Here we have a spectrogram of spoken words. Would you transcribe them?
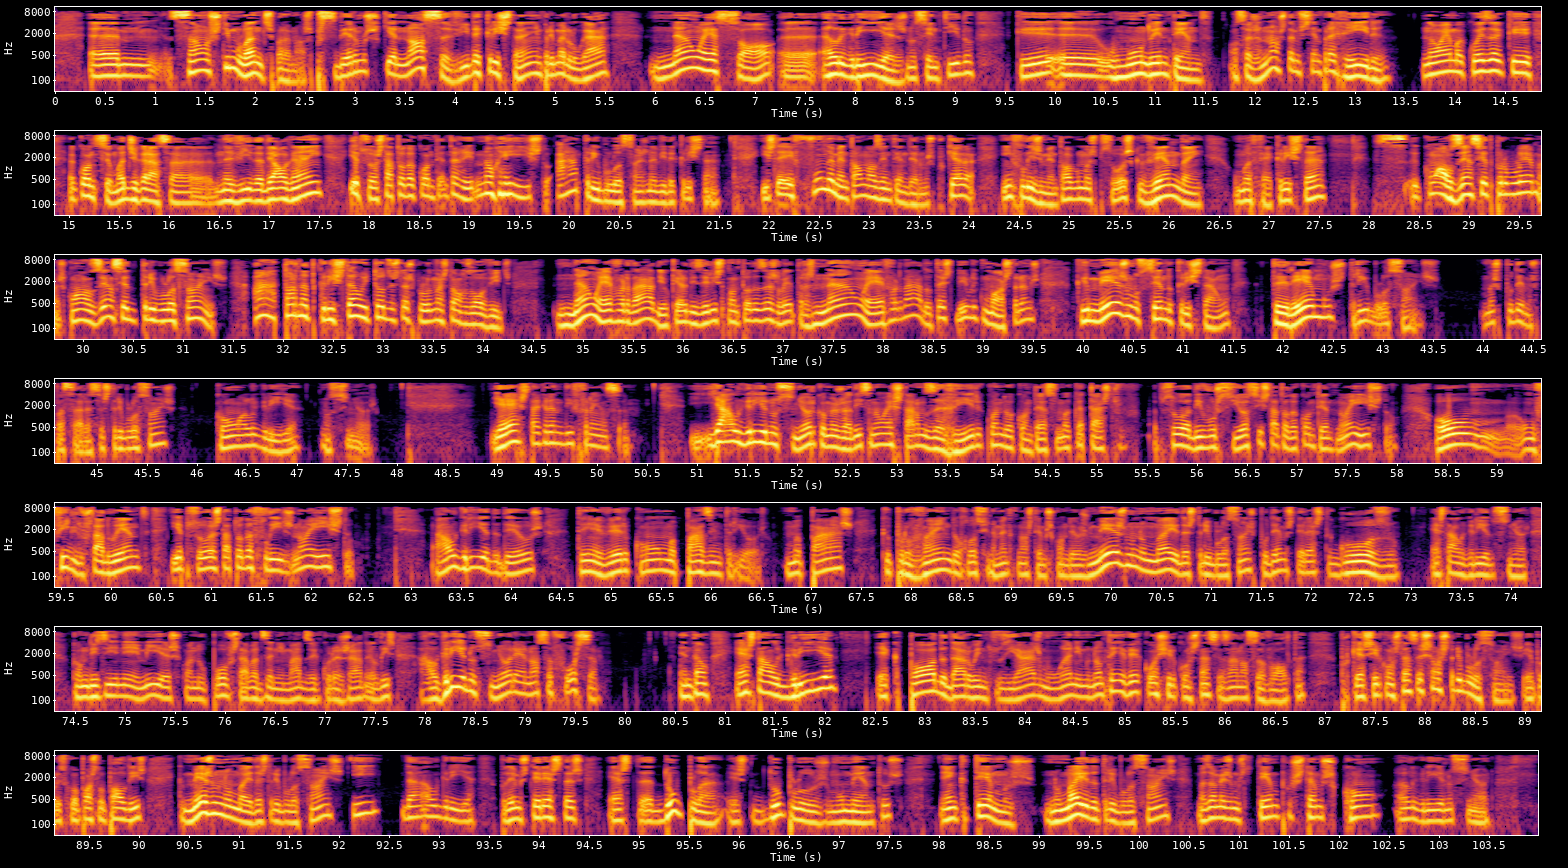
um, são estimulantes para nós percebermos que a nossa vida cristã, em primeiro lugar, não é só uh, alegrias no sentido que uh, o mundo entende. Ou seja, não estamos sempre a rir, não é uma coisa que aconteceu uma desgraça na vida de alguém e a pessoa está toda contente a rir. Não é isto. Há tribulações na vida cristã. Isto é fundamental nós entendermos, porque há, infelizmente, algumas pessoas que vendem uma fé cristã com ausência de problemas, com ausência de tribulações. Ah, torna-te cristão e todos os teus problemas estão resolvidos. Não é verdade. Eu quero dizer isto com todas as letras. Não é verdade. O texto bíblico mostra-nos que mesmo sendo cristão, teremos tribulações. Mas podemos passar essas tribulações com alegria no Senhor. E é esta a grande diferença. E a alegria no Senhor, como eu já disse, não é estarmos a rir quando acontece uma catástrofe. A pessoa divorciou-se e está toda contente, não é isto. Ou um filho está doente e a pessoa está toda feliz, não é isto. A alegria de Deus tem a ver com uma paz interior. Uma paz que provém do relacionamento que nós temos com Deus. Mesmo no meio das tribulações podemos ter este gozo, esta alegria do Senhor. Como dizia Neemias, quando o povo estava desanimado, desencorajado, ele diz, a alegria no Senhor é a nossa força. Então, esta alegria é que pode dar o entusiasmo, o ânimo, não tem a ver com as circunstâncias à nossa volta, porque as circunstâncias são as tribulações. É por isso que o apóstolo Paulo diz que mesmo no meio das tribulações e da alegria. Podemos ter estas, esta dupla, estes duplos momentos em que temos no meio de tribulações, mas ao mesmo tempo estamos com alegria no Senhor.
